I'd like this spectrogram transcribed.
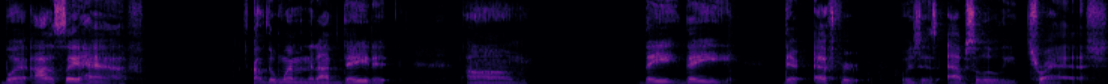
but I'll say half of the women that I've dated, um, they they their effort was just absolutely trash.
